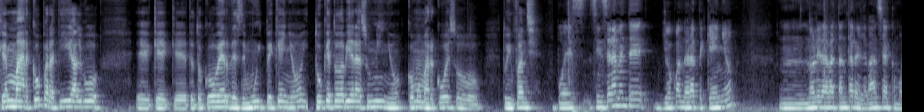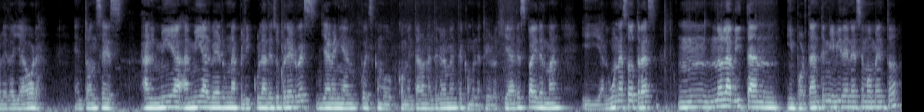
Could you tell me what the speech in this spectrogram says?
¿Qué marcó para ti algo eh, que, que te tocó ver desde muy pequeño? Y Tú que todavía eras un niño, ¿cómo marcó eso tu infancia? Pues sinceramente yo cuando era pequeño mm, no le daba tanta relevancia como le doy ahora. Entonces al mí, a mí al ver una película de superhéroes ya venían pues como comentaron anteriormente como la trilogía de Spider-Man y algunas otras. Mm, no la vi tan importante en mi vida en ese momento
